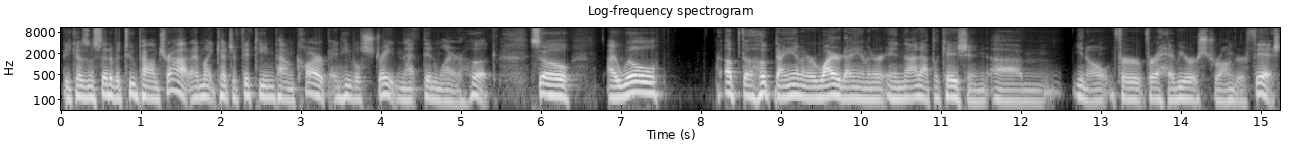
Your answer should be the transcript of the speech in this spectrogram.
Because instead of a two pound trout, I might catch a 15 pound carp and he will straighten that thin wire hook. So I will up the hook diameter, wire diameter in that application. Um, you know, for, for a heavier or stronger fish.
